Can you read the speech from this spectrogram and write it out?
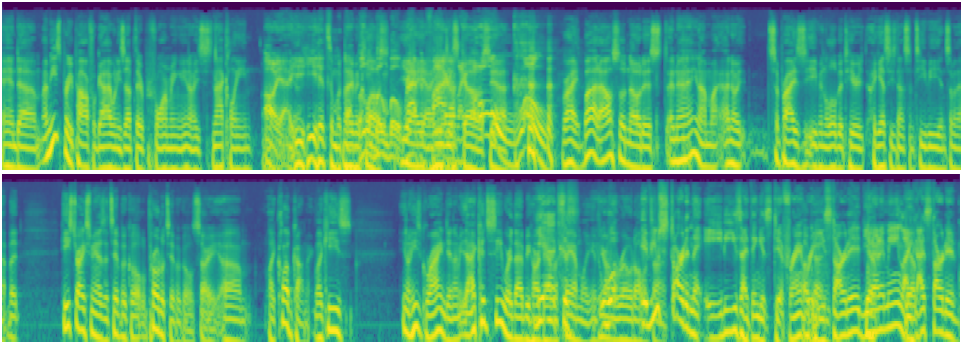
And um, I mean, he's a pretty powerful guy when he's up there performing. You know, he's not clean. Oh yeah, he, he hits him with Not that even boom, close. boom, boom, Yeah, rapid yeah, he fire. I was just like, goes, oh, whoa. Right, but I also noticed, and uh, you know, I'm, I know, surprised even a little bit here. I guess he's done some TV and some of that, but he strikes me as a typical, prototypical, sorry, um, like club comic. Like he's, you know, he's grinding. I mean, I could see where that'd be hard to have a family if you're on the road all the time. If you start in the '80s, I think it's different. Where he started, you Yep. know what I mean? Like Yep. I started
